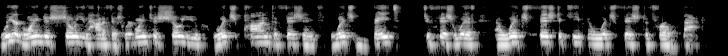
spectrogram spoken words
We are going to show you how to fish. We're going to show you which pond to fish in, which bait to fish with, and which fish to keep and which fish to throw back.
